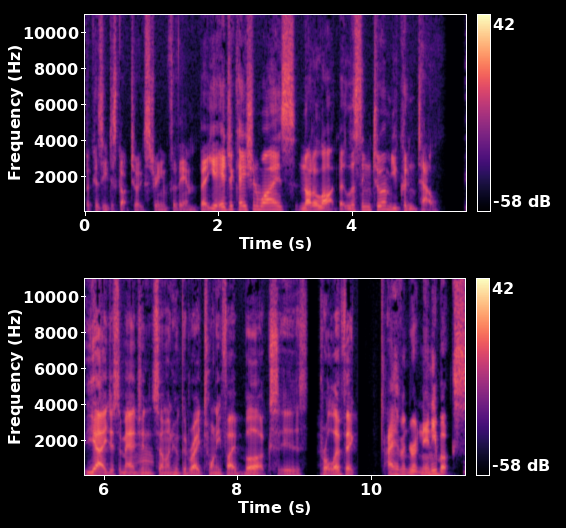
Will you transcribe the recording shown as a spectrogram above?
because he just got too extreme for them. But yeah, education wise, not a lot, but listening to him, you couldn't tell. Yeah, I just imagine someone who could write 25 books is prolific. I haven't written any books.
